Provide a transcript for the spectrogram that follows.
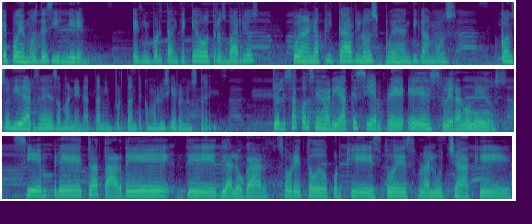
que podemos decir, miren, es importante que otros barrios puedan aplicarlos, puedan, digamos, consolidarse de esa manera tan importante como lo hicieron ustedes. Yo les aconsejaría que siempre eh, estuvieran unidos, siempre tratar de, dialogar, sobre todo porque esto es una lucha que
